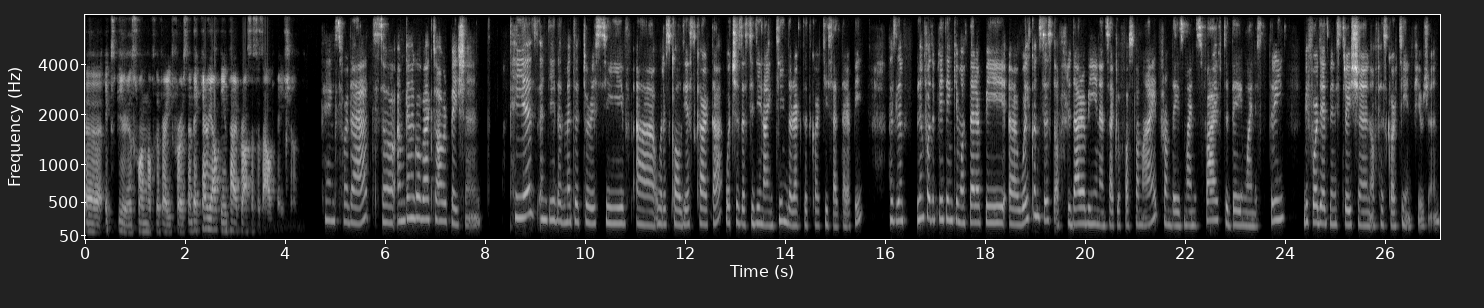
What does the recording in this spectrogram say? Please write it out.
uh, experience, one of the very first, and they carry out the entire process as outpatient. Thanks for that. So I'm going to go back to our patient. He is indeed admitted to receive uh, what is called Yescarta, which is a CD19 directed CAR T cell therapy. His lymph- lymphodepleting chemotherapy uh, will consist of fludarabine and cyclophosphamide from days minus 5 to day minus 3 before the administration of his CAR T infusion.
